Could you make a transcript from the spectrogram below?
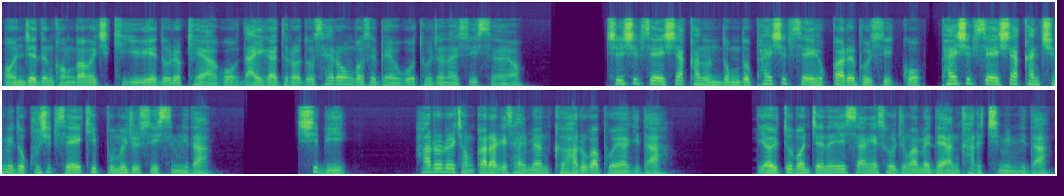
언제든 건강을 지키기 위해 노력해야 하고 나이가 들어도 새로운 것을 배우고 도전할 수 있어요. 70세에 시작한 운동도 80세의 효과를 볼 수 있고 80세에 시작한 취미도 90세에 기쁨을 줄 수 있습니다. 12. 하루를 정갈하게 살면 그 하루가 보약이다. 열두 번째는 일상의 소중함에 대한 가르침입니다.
